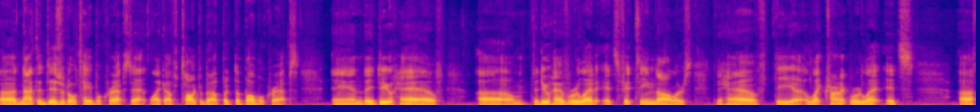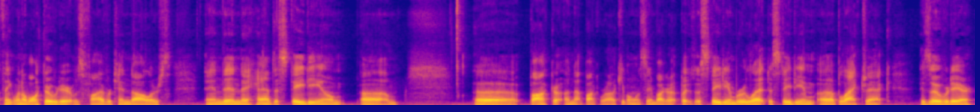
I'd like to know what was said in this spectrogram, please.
Uh, not the digital table craps that like I've talked about, but the bubble craps. And they do have um, they do have roulette. It's fifteen dollars. They have the uh, electronic roulette. It's uh, I think when I walked over there, it was five or ten dollars. And then they have the stadium um, uh, baccarat, uh, not baccarat. I keep on saying baccarat, but the stadium roulette, the stadium uh, blackjack is over there.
